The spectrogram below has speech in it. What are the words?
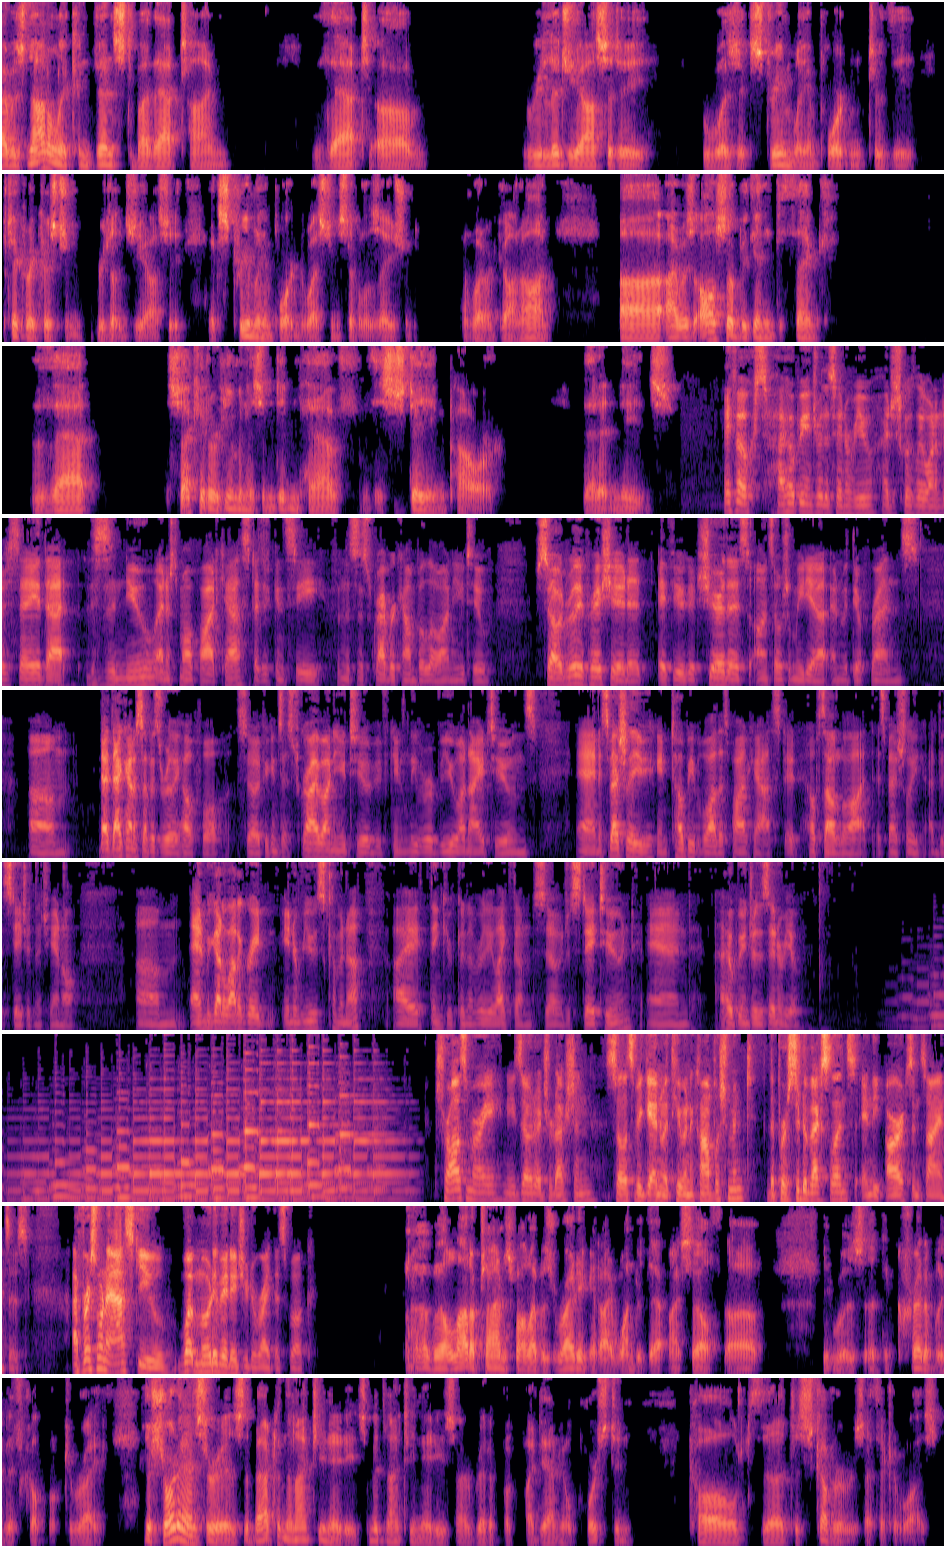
I was not only convinced by that time that um, religiosity was extremely important to the, particularly Christian religiosity, extremely important to Western civilization and what had gone on. Uh, I was also beginning to think that secular humanism didn't have the staying power that it needs. Hey, folks, I hope you enjoyed this interview. I just quickly wanted to say that this is a new and a small podcast, as you can see from the subscriber count below on YouTube. So I would really appreciate it if you could share this on social media and with your friends. Um, that, that kind of stuff is really helpful. So if you can subscribe on YouTube, if you can leave a review on iTunes, and especially if you can tell people about this podcast, it helps out a lot, especially at this stage in the channel. Um, and we got a lot of great interviews coming up. I think you're going to really like them. So just stay tuned, and I hope you enjoy this interview. Charles Murray needs no introduction, so let's begin with human accomplishment, the pursuit of excellence in the arts and sciences. I first want to ask you, what motivated you to write this book? Uh, well, a lot of times while I was writing it, I wondered that myself. Uh, it was an incredibly difficult book to write. The short answer is that back in the 1980s, mid 1980s, I read a book by Daniel Boorstin called The Discoverers, I think it was.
